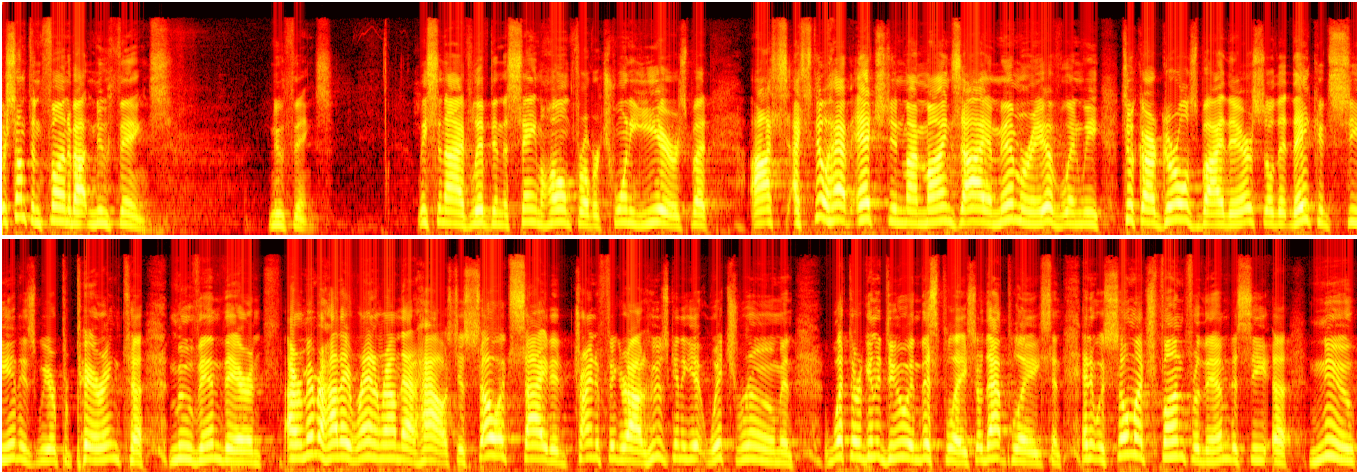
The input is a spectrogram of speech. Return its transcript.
There's something fun about new things. New things. Lisa and I have lived in the same home for over 20 years, but I, I, still have etched in my mind's eye a memory of when we took our girls by there so that they could see it as we were preparing to move in there. And I remember how they ran around that house, just so excited, trying to figure out who's going to get which room and what they're going to do in this place or that place. And, and it was so much fun for them to see a new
